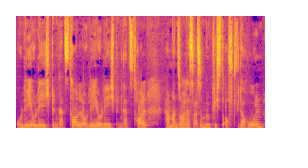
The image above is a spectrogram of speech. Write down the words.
ole ole, ich bin ganz toll, ole ole, ich bin ganz toll, ja, man soll das also möglichst oft wiederholen,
